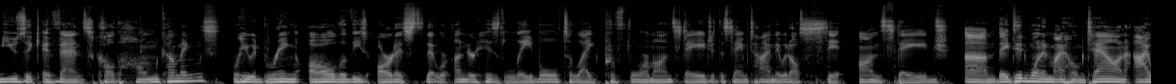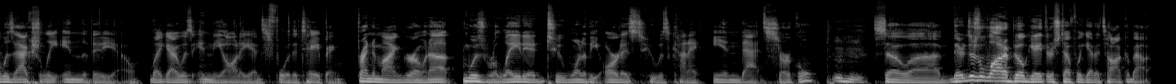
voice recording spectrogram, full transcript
music events called homecomings where he would bring all of these artists that were under his label to like perform on stage at the same time they would all sit on stage um, they did one in my hometown i was actually in the video like i was in the audience for the taping a friend of mine growing up was related to one of the artists who was kind of in that circle Mm-hmm. so uh, there, there's a lot of Bill Gaither stuff we got to talk about.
